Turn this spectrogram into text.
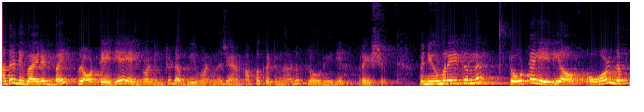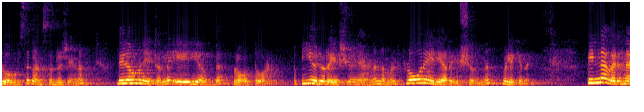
അത് divided by plot area L one into W one എന്ന് ചെയ്യണം. അപ്പോൾ കിട്ടുന്നതാണ് ഫ്ലോർ ഏരിയ റേഷ്യോ അപ്പോൾ ന്യൂമറേറ്ററിൽ total area of all the floors consider ചെയ്യണം. ഡിനോമിനേറ്ററിൽ area of the plot one അപ്പോൾ ഈ ഒരു റേഷ്യോയാണ് നമ്മൾ ഫ്ലോർ ഏരിയ റേഷ്യോ എന്ന് വിളിക്കുന്നത് പിന്നെ വരുന്ന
